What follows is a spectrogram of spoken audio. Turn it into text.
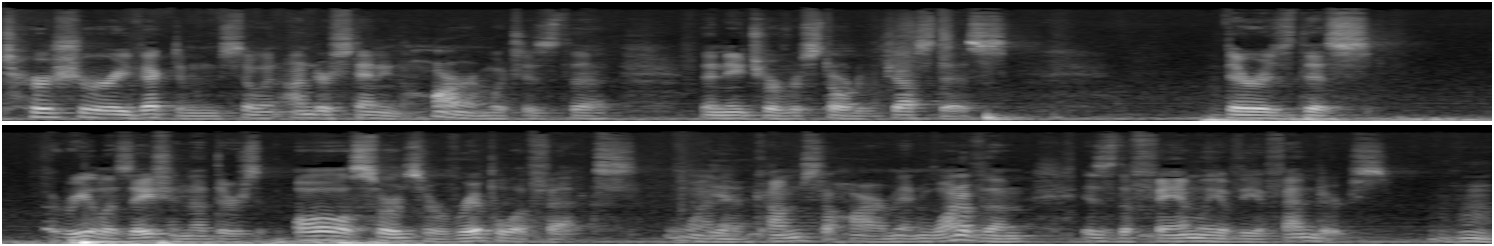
tertiary victims. So in understanding harm, which is the the nature of restorative justice, there is this realization that there's all sorts of ripple effects when Yeah. it comes to harm, and one of them is the family of the offenders Mhm.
